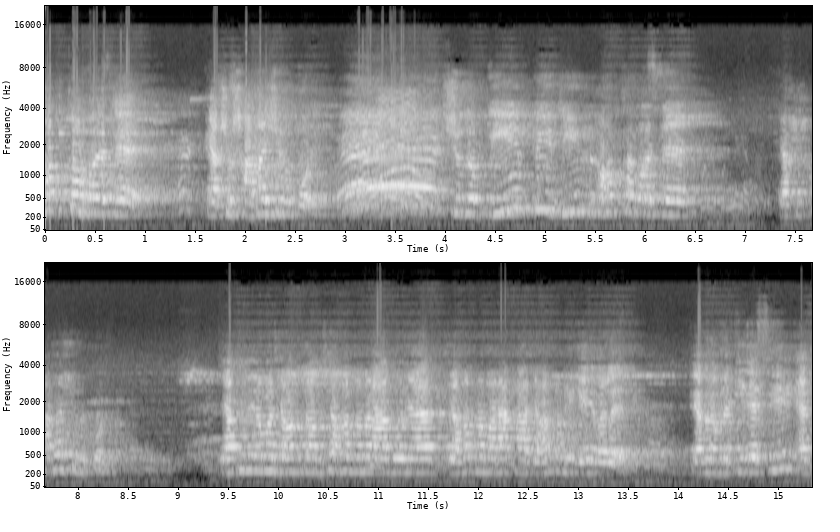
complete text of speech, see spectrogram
হত্যা হয়েছে একশো সাতাইশের উপরে। শুধু বিএনপি দিন হত্যা করেছে একশো সাতাইশের উপরে এতদিন আমরা জানতাম জাহান নামের আগুন এক জাহান নামার আঁকা জাহান নামে খেয়ে ফেলে এখন আমরা কি দেখছি? এক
